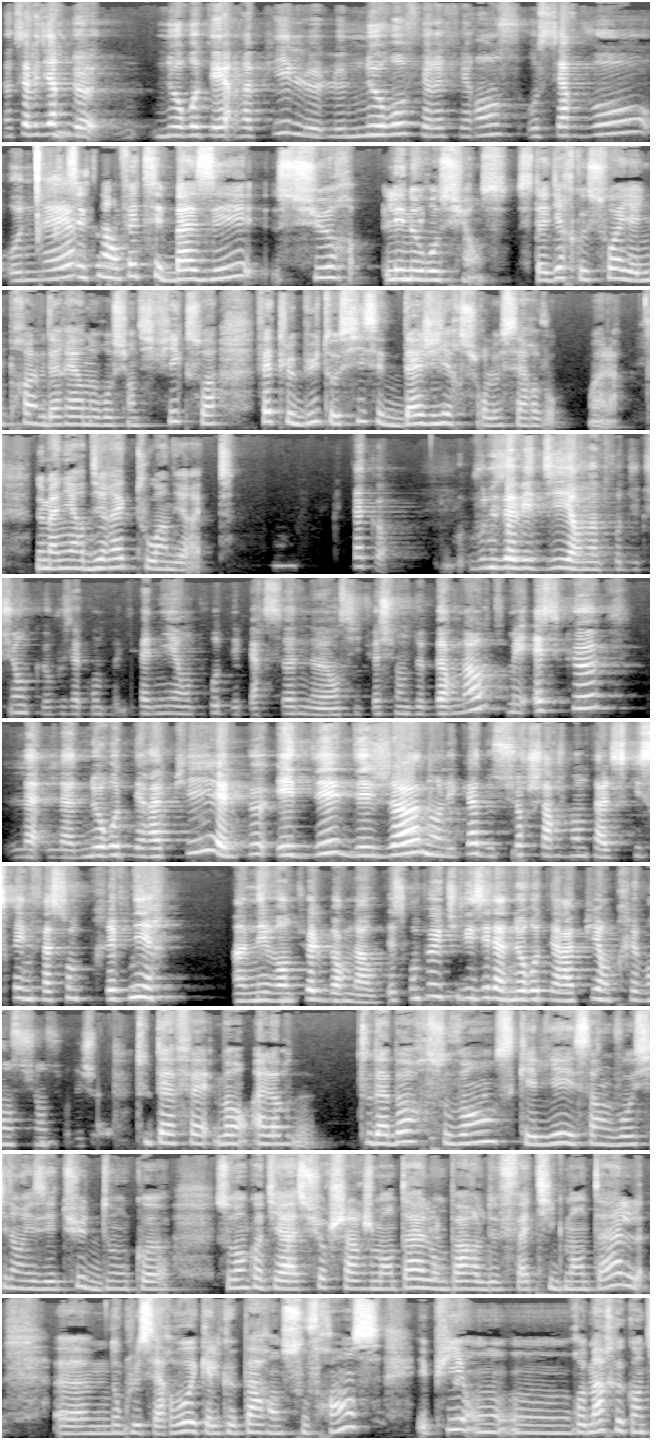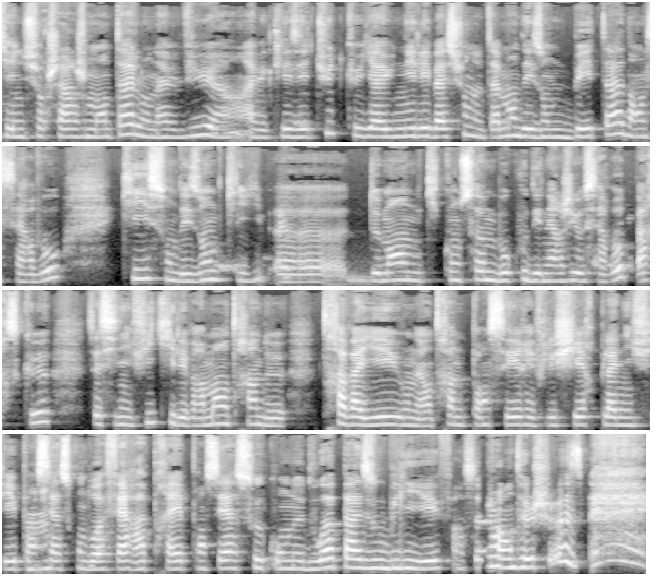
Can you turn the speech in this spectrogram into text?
Donc ça veut dire que neurothérapie, le, neuro fait référence au cerveau, au nerf? C'est ça. En fait, c'est basé sur les neurosciences. C'est-à-dire que soit il y a une preuve derrière neuroscientifique, soit, en fait, le but aussi, c'est d'agir sur le cerveau. Voilà, de manière directe ou indirecte. D'accord vous nous avez dit en introduction que vous accompagnez entre autres des personnes euh, en situation de burn-out, mais est-ce que la, neurothérapie, elle peut aider déjà dans les cas de surcharge mentale, ce qui serait une façon de prévenir un éventuel burn-out? Est-ce qu'on peut utiliser la neurothérapie en prévention sur des choses? Tout à fait. Bon, alors tout d'abord, souvent, ce qui est lié, et ça on le voit aussi dans les études, donc euh, souvent quand il y a surcharge mentale, on parle de fatigue mentale, euh, donc le cerveau est quelque part en souffrance. Et puis on, remarque que quand il y a une surcharge mentale, on a vu hein, avec les études qu'il y a une élévation notamment des ondes bêta dans le cerveau, qui sont des ondes qui euh, demandent, qui consomment beaucoup d'énergie au cerveau parce que ça signifie qu'il est vraiment en train de travailler, on est en train de penser, réfléchir, planifier, penser mmh à ce qu'on doit faire après, penser à ce qu'on ne doit pas oublier ce genre de choses.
